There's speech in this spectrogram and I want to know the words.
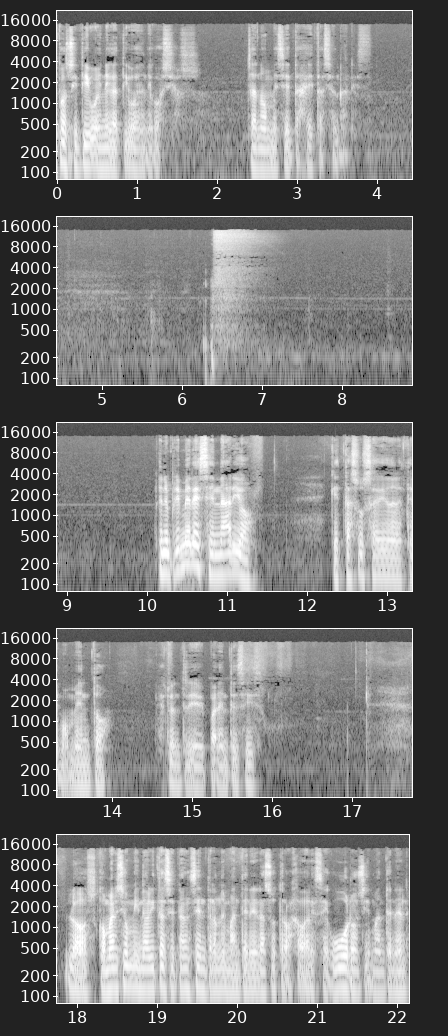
positivos y negativos de negocios, ya no mesetas estacionales. En el primer escenario que está sucediendo en este momento, esto entre paréntesis, los comercios minoristas se están centrando en mantener a sus trabajadores seguros y en mantener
